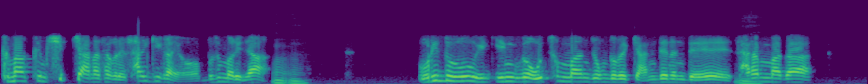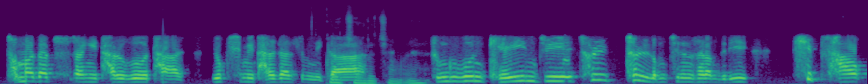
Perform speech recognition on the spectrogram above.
그만큼 쉽지 않아서 그래 살기가요. 무슨 말이냐? 어, 어. 우리도 이- 인구가 5천만 정도밖에 안 되는데 사람마다 저마다 주장이 다르고 다 욕심이 다르지 않습니까? 그렇죠, 그렇죠. 예. 중국은 개인주의에 철철 넘치는 사람들이 14억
